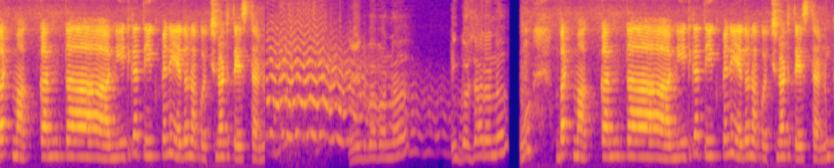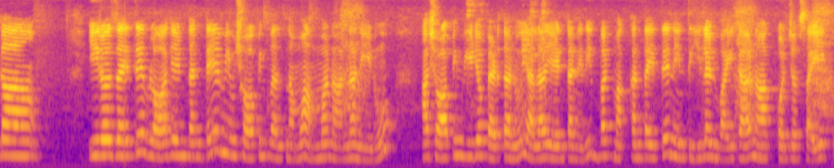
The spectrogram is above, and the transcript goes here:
బట్ మా అక్క అంత నీట్గా తీయకపోయినా ఏదో నాకు వచ్చినట్టు తీస్తాను. ఏంటి బాబన్నా? ఇంకోసారి బట్ మా అక్క అంత నీట్గా తీయకపోయినా ఏదో నాకు వచ్చినట్టు తీస్తాను. ఇంకా ఈ రోజు అయితే వ్లాగ్ ఏంటంటే మేము షాపింగ్కి వెళ్తున్నాము అమ్మ నాన్న నేను. ఆ షాపింగ్ వీడియో పెడతాను ఎలా ఏంటనేది. బట్ మా అక్కంత అయితే నేను తీయలేను బయట నాకు కొంచెం సైక్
